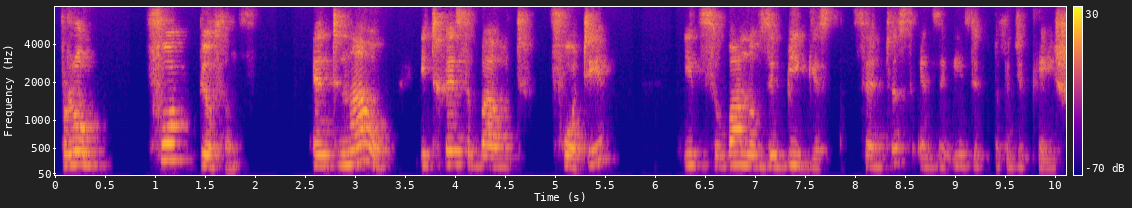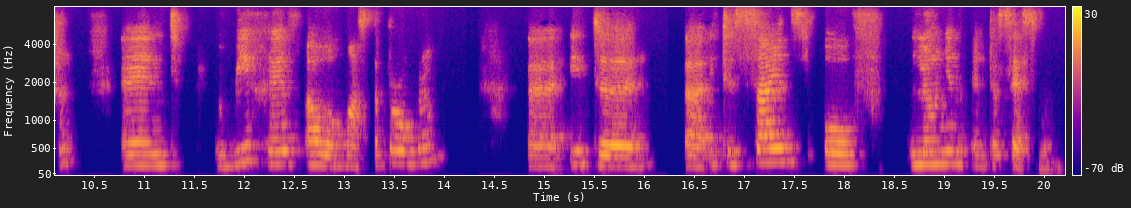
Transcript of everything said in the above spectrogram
from four persons. And now it has about 40. It's one of the biggest centers at the Institute of Education. And we have our master program. Uh, it, uh, uh, it is science of learning and assessment.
